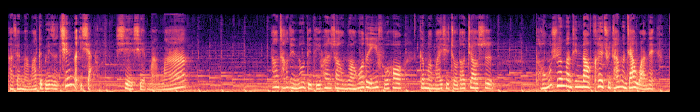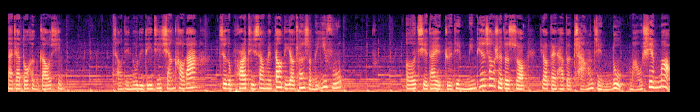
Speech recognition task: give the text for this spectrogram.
他在妈妈的鼻子亲了一下，谢谢妈妈。当长颈鹿弟弟换上暖和的衣服后，跟妈妈一起走到教室。同学们听到可以去他们家玩呢，大家都很高兴。长颈鹿弟弟已经想好啦，这个 party 上面到底要穿什么衣服，而且他也决定明天上学的时候要戴他的长颈鹿毛线帽，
